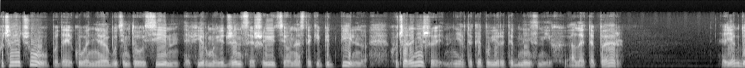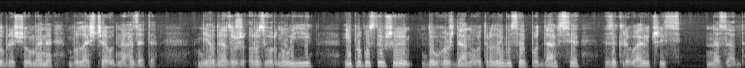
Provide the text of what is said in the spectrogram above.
Хоча я чув подейкування, буцімто усі фірмові джинси шиються у нас таки підпільно, хоча раніше я в таке повірити б не зміг. Але тепер. Як добре, що у мене була ще одна газета. Я одразу ж розгорнув її і, пропустивши довгожданого тролейбуса, подався, закриваючись назад.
